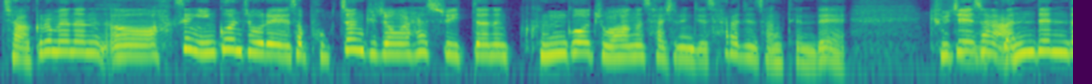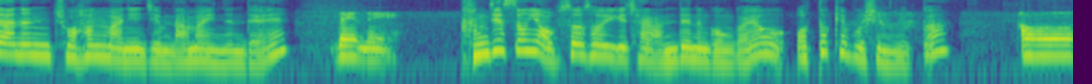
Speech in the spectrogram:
자, 그러면은 어 학생 인권 조례에서 복장 규정을 할 수 있다는 근거 조항은 사실은 이제 사라진 상태인데 규제에서는. 안 된다는 조항만이 지금 남아 있는데 네, 네. 강제성이 없어서 이게 잘 안 되는 건가요? 어떻게 보십니까? 어,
